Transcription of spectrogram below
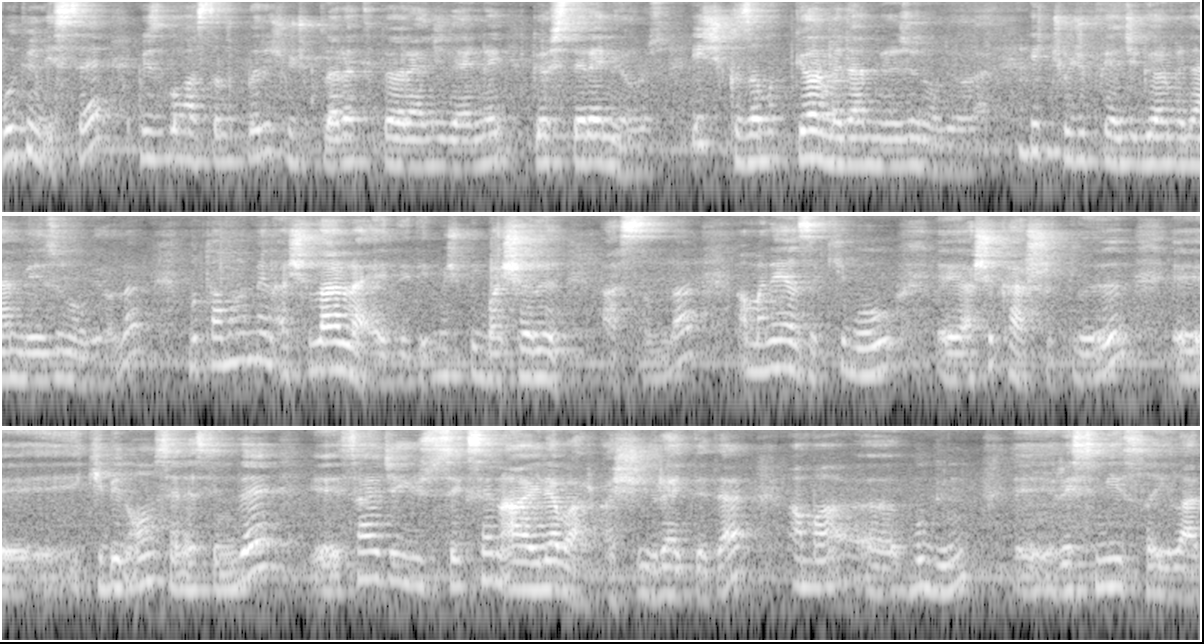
Bugün ise biz bu hastalıkları çocuklara, tıp öğrencilerine gösteremiyoruz. Hiç kızamık görmeden mezun oluyorlar. Hiç çocuk felci görmeden mezun oluyorlar. Bu tamamen aşılarla elde edilmiş bir başarı aslında. Ama ne yazık ki bu e, aşı karşıtlığı e, 2010 senesinde e, sadece 180 aile var aşıyı reddeden. Ama e, bugün e, resmi sayılar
